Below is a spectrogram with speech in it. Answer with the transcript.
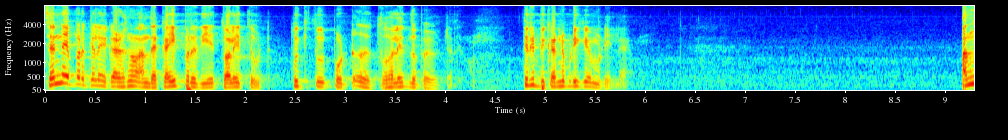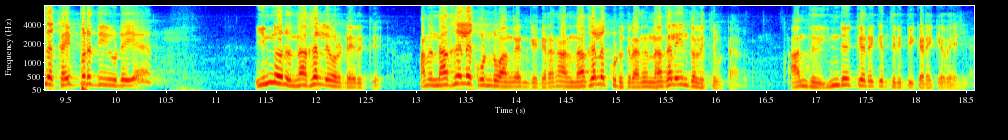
சென்னை பல்கலைக்கழகம் அந்த கைப்பிரதியை தொலைத்து விட்டு தூக்கி தூக்கி போட்டு அது தொலைந்து போய்விட்டது. திருப்பி கண்டுபிடிக்கவே முடியல. அந்த கைப்பிரதியுடைய இன்னொரு நகல் இவர்கிட்ட இருக்கு. அந்த நகலை கொண்டு வாங்கன்னு கேட்குறாங்க அந்த நகலை கொடுக்குறாங்க. நகலையும் தொலைத்து விட்டார்கள். அந்த இன்றைக்கு வரைக்கும் திருப்பி கிடைக்கவே இல்லை.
